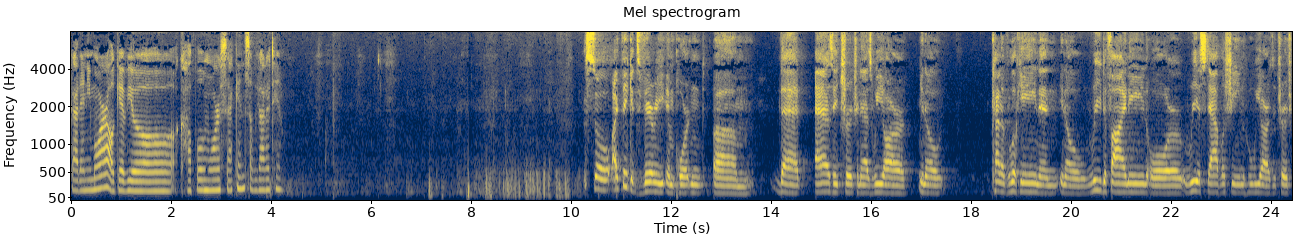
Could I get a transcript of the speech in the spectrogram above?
Got any more? I'll give you a couple more seconds. So we got a Tim. So I think it's very important um, that as a church and as we are, you know, kind of looking and you know redefining or reestablishing who we are as a church,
